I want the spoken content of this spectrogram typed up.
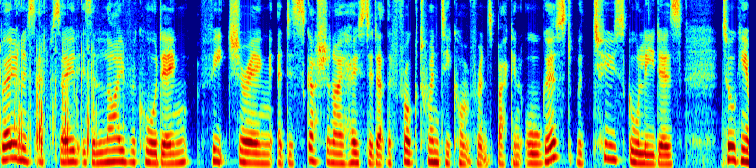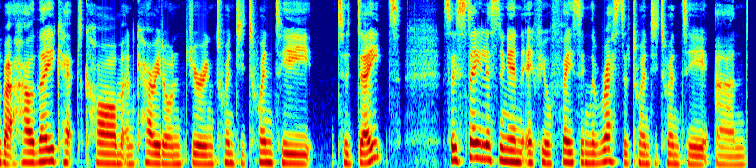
bonus episode is a live recording featuring a discussion I hosted at the Frog 20 conference back in August with two school leaders talking about how they kept calm and carried on during 2020 to date. So stay listening in if you're facing the rest of 2020 and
